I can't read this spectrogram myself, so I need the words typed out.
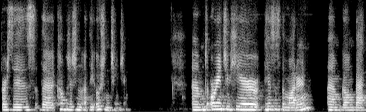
versus the composition of the ocean changing. Um, to orient you here, this is the modern, um, going back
